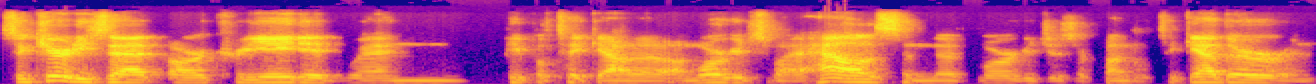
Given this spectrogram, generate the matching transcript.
securities that are created when people take out a, a, mortgage to buy a house and the mortgages are bundled together and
